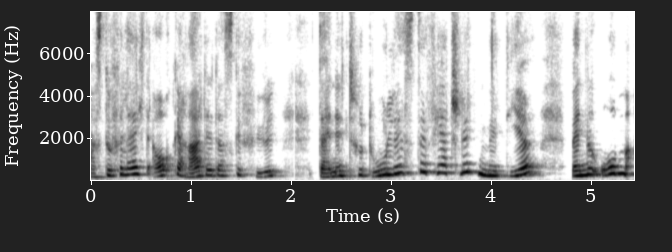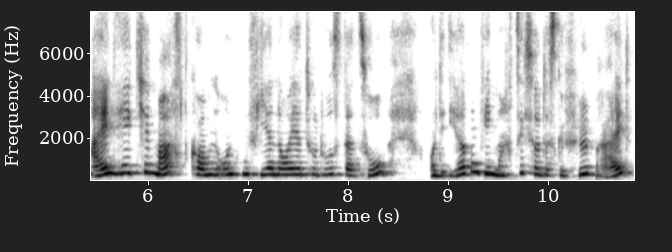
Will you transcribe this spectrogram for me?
Hast du vielleicht auch gerade das Gefühl, deine To-Do-Liste fährt Schlitten mit dir? Wenn du oben ein Häkchen machst, kommen unten vier neue To-Dos dazu und irgendwie macht sich so das Gefühl breit,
